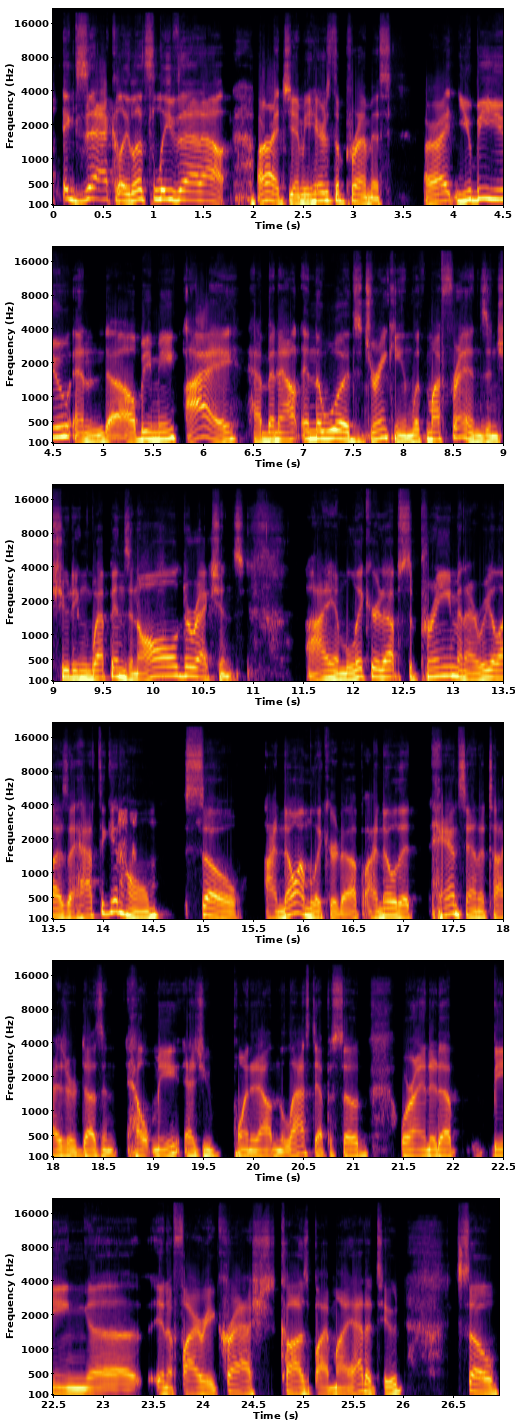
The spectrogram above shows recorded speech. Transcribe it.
exactly. Let's leave that out. All right, Jimmy, here's the premise. All right, you be you and uh, I'll be me. I have been out in the woods drinking with my friends and shooting weapons in all directions. I am liquored up supreme and I realize I have to get home. So I know I'm liquored up. I know that hand sanitizer doesn't help me, as you pointed out in the last episode, where I ended up being uh, in a fiery crash caused by my attitude. So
